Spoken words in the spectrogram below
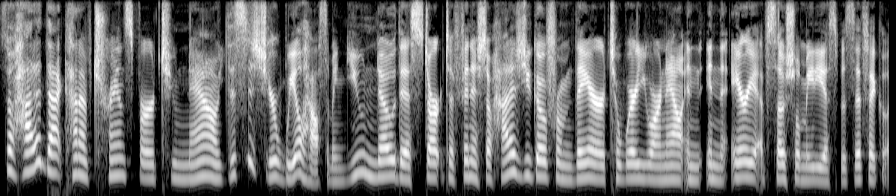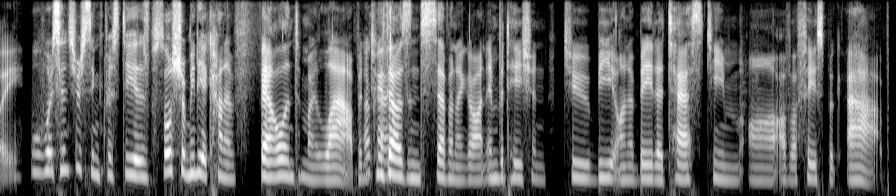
So, how did that kind of transfer to now? This is your wheelhouse. I mean, you know this start to finish. So, how did you go from there to where you are now in, in the area of social media specifically? Well, what's interesting, Christy, is social media kind of fell into my lap. In okay. 2007, I got an invitation to be on a beta test team uh, of a Facebook app.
